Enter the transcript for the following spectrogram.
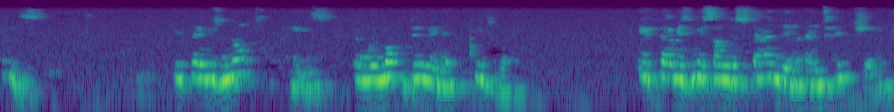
peace. If there is not peace, then we're not doing it His way. If there is misunderstanding and tension,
